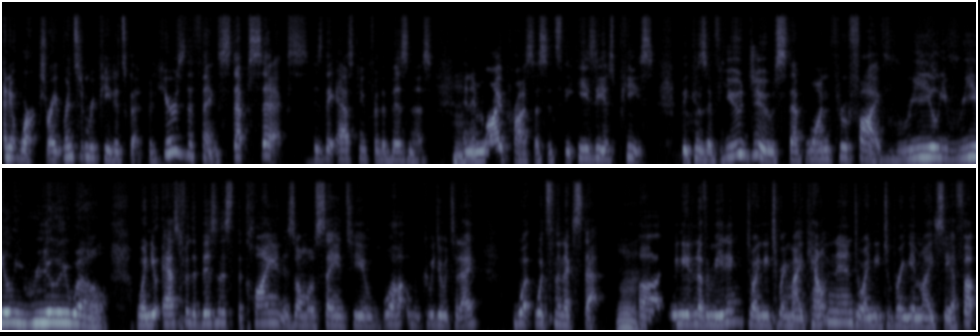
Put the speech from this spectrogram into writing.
and it works, right? Rinse and repeat, it's good. But here's the thing: step six is the asking for the business. Mm. And in my process, it's the easiest piece because if you do step one through five really, really, really well when you ask for the business, the client is almost saying to you, "Well, can we do it today? What What's the next step? Mm. Uh, do we need another meeting? Do I need to bring my accountant in? Do I need to bring in my CFO?"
